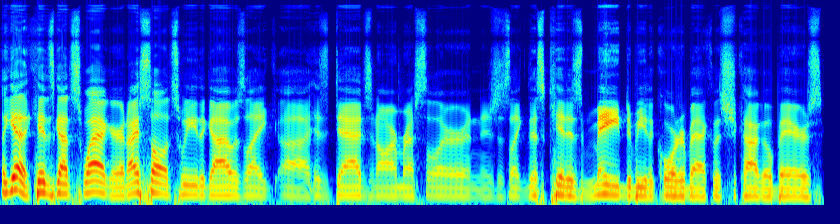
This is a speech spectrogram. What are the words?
Like yeah, the kid's got swagger, and I saw a tweet. The guy was like, uh, his dad's an arm wrestler, and it's just like this kid is made to be the quarterback of the Chicago Bears.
